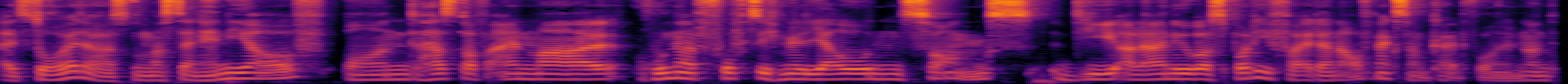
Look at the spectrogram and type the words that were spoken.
als du heute hast. Du machst dein Handy auf und hast auf einmal 150 Millionen Songs, die alleine über Spotify deine Aufmerksamkeit wollen. Und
